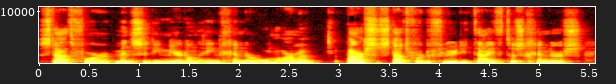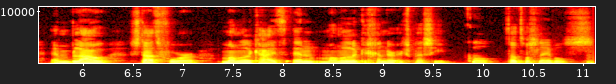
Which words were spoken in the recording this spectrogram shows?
staat voor mensen die meer dan één gender omarmen. Paars staat voor de fluiditeit tussen genders. En blauw staat voor mannelijkheid en mannelijke genderexpressie. Cool. Dat was labels.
